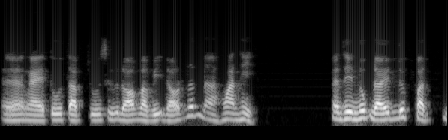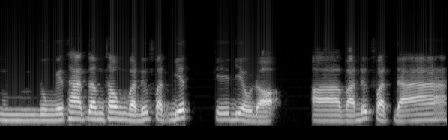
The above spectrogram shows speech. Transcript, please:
Ngài tu tập chú xứ đó và vị đó rất là hoan hỉ. Thì lúc đấy Đức Phật dùng cái tha tâm thông và Đức Phật biết cái điều đó. À, và Đức Phật đã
